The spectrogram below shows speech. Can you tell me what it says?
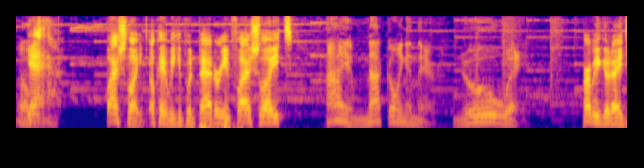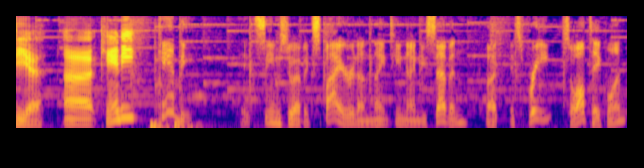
Oh, Yeah. Flashlight. Okay, we can put battery and flashlight. I am not going in there. No way. Probably a good idea. Uh, candy? Candy. It seems to have expired on 1997, but it's free, so I'll take one.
